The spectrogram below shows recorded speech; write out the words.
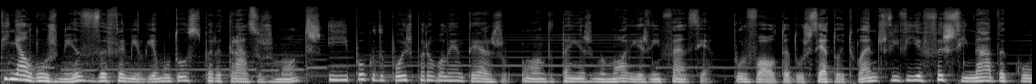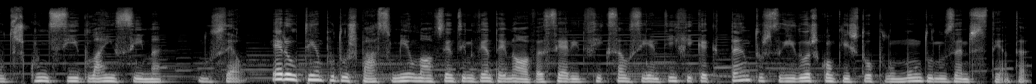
Tinha alguns meses, a família mudou-se para trás os montes e pouco depois para o Alentejo, onde tem as memórias de infância. Por volta dos 7, 8 anos, vivia fascinada com o desconhecido lá em cima, no céu. Era o tempo do Espaço 1999, a série de ficção científica que tantos seguidores conquistou pelo mundo nos anos 70.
